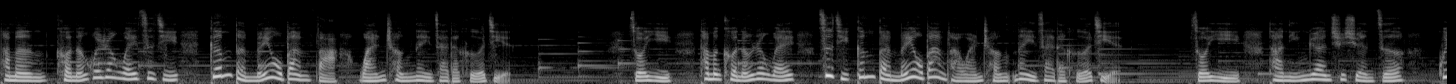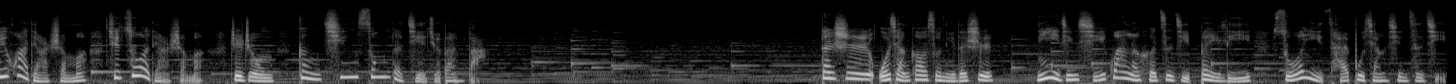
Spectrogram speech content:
他们可能会认为自己根本没有办法完成内在的和解，所以他们可能认为自己根本没有办法完成内在的和解，所以他宁愿去选择。规划点什么，去做点什么，这种更轻松的解决办法。但是，我想告诉你的是，你已经习惯了和自己背离，所以才不相信自己；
